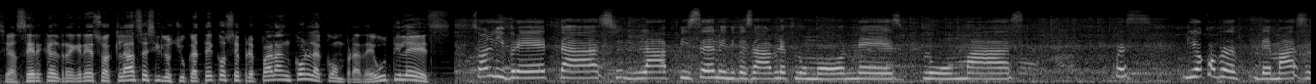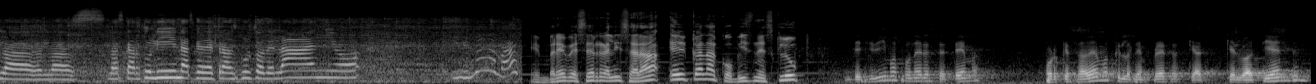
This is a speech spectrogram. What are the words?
Se acerca el regreso a clases y los yucatecos se preparan con la compra de útiles. Son libretas, lápices, lo indispensable, plumones, plumas. Pues yo compro de más las, las cartulinas que en el transcurso del año y nada más. En breve se realizará el Canaco Business Club. Decidimos poner este tema porque sabemos que las empresas que, que lo atienden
